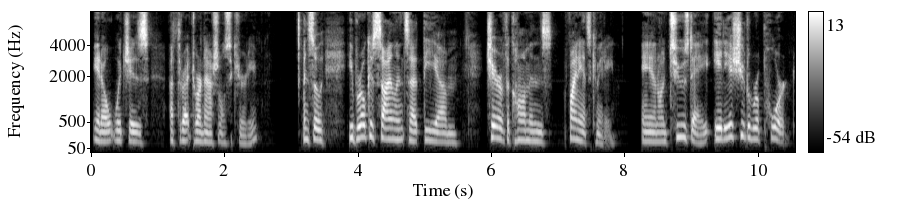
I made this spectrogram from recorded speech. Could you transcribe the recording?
you know, which is a threat to our national security. And so he broke his silence at the um, chair of the Commons Finance Committee. And on Tuesday, it issued a report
